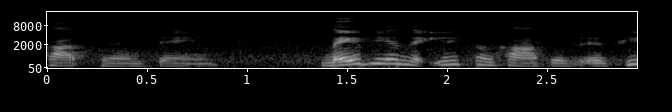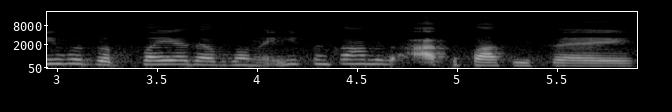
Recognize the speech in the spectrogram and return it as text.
top ten thing. Maybe in the Eastern Conference, if he was a player that was on the Eastern Conference, I could possibly say,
